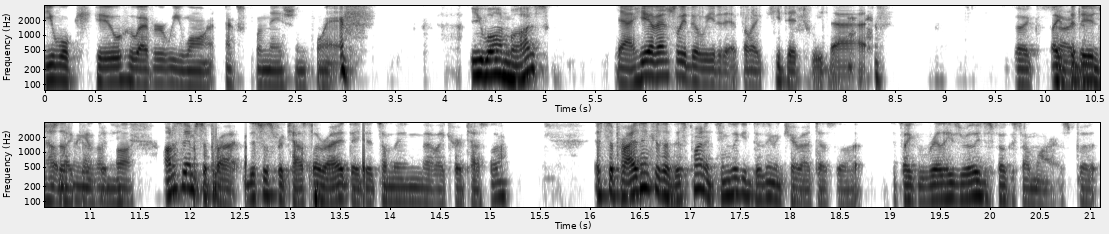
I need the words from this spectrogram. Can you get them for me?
"We will coup whoever we want!" Explanation point. Elon Musk. yeah, he eventually deleted it, but like he did tweet that. Like, Like the it doesn't dude help my doesn't give a company. Honestly, I'm surprised. This was for Tesla, right? They did something that like hurt Tesla. It's surprising because at this point, it seems like he doesn't even care about Tesla. It's like really, he's really just focused on Mars. But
